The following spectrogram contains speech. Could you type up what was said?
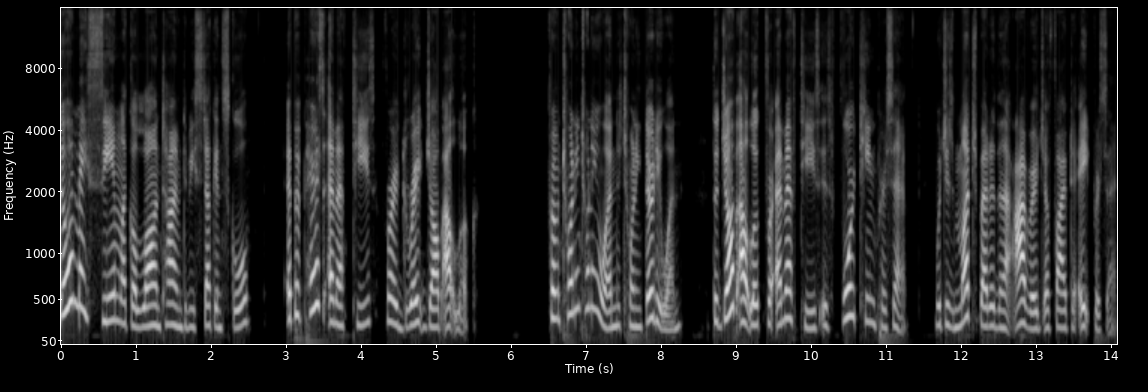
Though it may seem like a long time to be stuck in school, it prepares MFTs for a great job outlook. From 2021 to 2031, the job outlook for MFTs is 14%, which is much better than the average of 5 to 8%.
